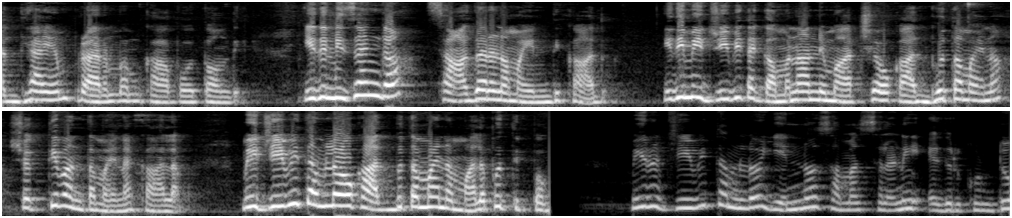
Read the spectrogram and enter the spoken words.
అధ్యాయం ప్రారంభం కాబోతోంది. ఇది నిజంగా సాధారణమైనది కాదు. ఇది మీ జీవిత గమనాన్ని మార్చే ఒక అద్భుతమైన శక్తివంతమైన కాలం. మీ జీవితంలో ఒక అద్భుతమైన మలుపు తిప్ప మీరు జీవితంలో ఎన్నో సమస్యలని ఎదుర్కొంటూ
